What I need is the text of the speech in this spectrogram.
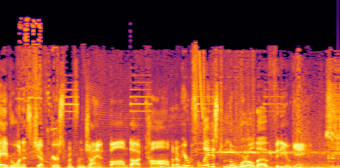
Hey everyone, it's Jeff Gerstmann from GiantBomb.com, and I'm here with the latest from the world of video games.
